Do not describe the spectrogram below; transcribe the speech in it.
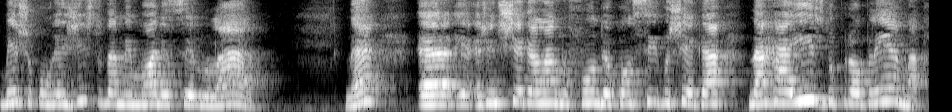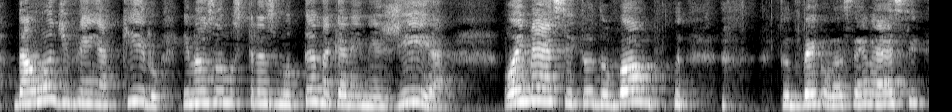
mexo com o registro da memória celular, né? É, a gente chega lá no fundo, eu consigo chegar na raiz do problema, da onde vem aquilo, e nós vamos transmutando aquela energia. Oi, Messi, tudo bom? tudo bem com você, Messi?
